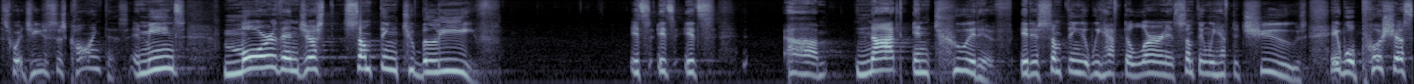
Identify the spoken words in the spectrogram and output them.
That's what Jesus is calling this. It means more than just something to believe. It's, it's, it's um, not intuitive. It is something that we have to learn. It's something we have to choose. It will push us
